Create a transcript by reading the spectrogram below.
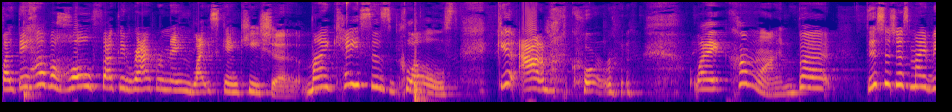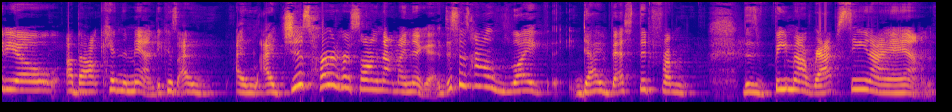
like they have a whole fucking rapper named Light Skin Keisha. My case is closed. Get out of my courtroom. like, come on. But this is just my video about Ken the Man because I I, I just heard her song Not My Nigga. This is how like divested from this female rap scene I am.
